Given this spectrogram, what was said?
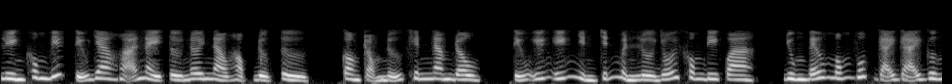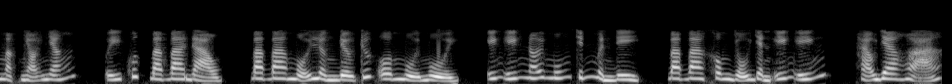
liền không biết tiểu gia hỏa này từ nơi nào học được từ, còn trọng nữ khinh nam đâu, tiểu yến yến nhìn chính mình lừa dối không đi qua, dùng béo móng vuốt gãi gãi gương mặt nhỏ nhắn, ủy khuất ba ba đạo, ba ba mỗi lần đều trước ôm muội muội, Yến Yến nói muốn chính mình đi, ba ba không dỗ dành Yến Yến, hảo gia hỏa,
